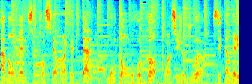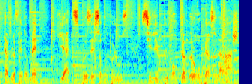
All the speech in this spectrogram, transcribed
avant même son transfert dans la capitale, montant au record pour un si jeune joueur. C'est un véritable phénomène qui a explosé sur nos pelouses. Si les plus grands clubs européens se l'arrachent,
